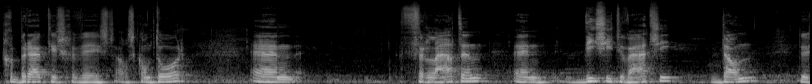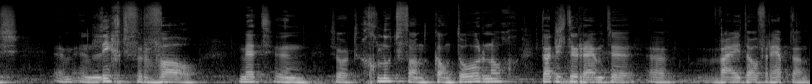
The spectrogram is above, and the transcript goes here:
gebruikt is geweest als kantoor. En verlaten. En die situatie dan, dus een, een licht verval met een soort gloed van kantoor nog, dat is de ruimte uh, waar je het over hebt dan.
